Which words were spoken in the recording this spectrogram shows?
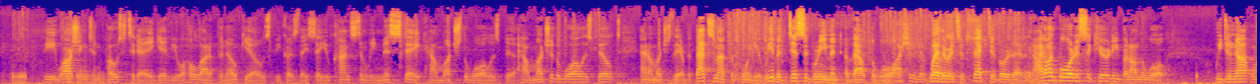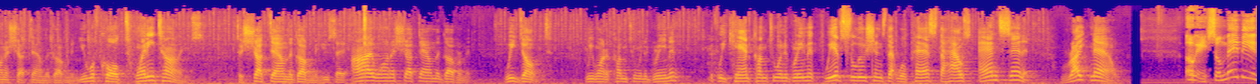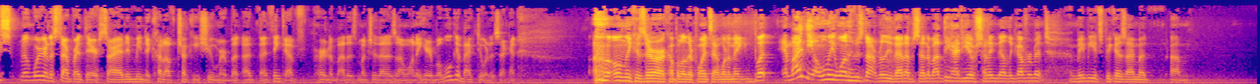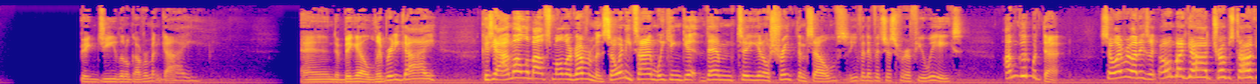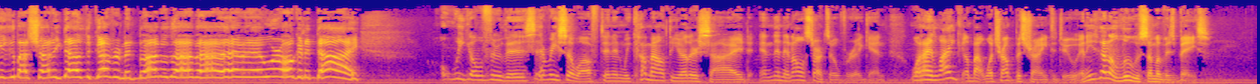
The Washington Post today gave you a whole lot of Pinocchios because they say you constantly misstate how much the wall is built, how much of the wall is built, and how much is there. But that's not the point here. We have a disagreement about the wall, Washington whether Post. it's effective or whatever. Not on border security, but on the wall. We do not want to shut down the government. You have called 20 times to shut down the government. You say, I want to shut down the government. We don't. We want to come to an agreement. If we can't come to an agreement, we have solutions that will pass the House and Senate right now. Okay, so maybe it's we're gonna stop right there. Sorry, I didn't mean to cut off Chucky Schumer, but I, I think I've heard about as much of that as I want to hear. But we'll get back to it in a second. Only because there are a couple other points I want to make. But am I the only one who's not really that upset about the idea of shutting down the government? Maybe it's because I'm a um, big G little government guy and a big L liberty guy. Because yeah, I'm all about smaller governments. So anytime we can get them to you know shrink themselves, even if it's just for a few weeks, I'm good with that. So everybody's like, "Oh my God, Trump's talking about shutting down the government." Blah blah blah. blah we're all gonna die. We go through this every so often, and we come out the other side, and then it all starts over again. What I like about what Trump is trying to do, and he's gonna lose some of his base.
